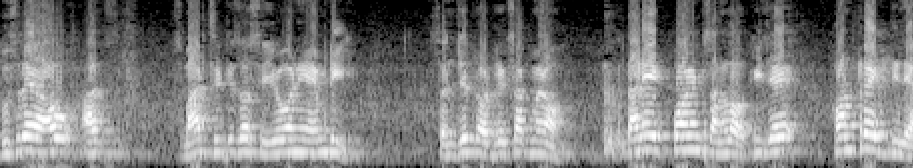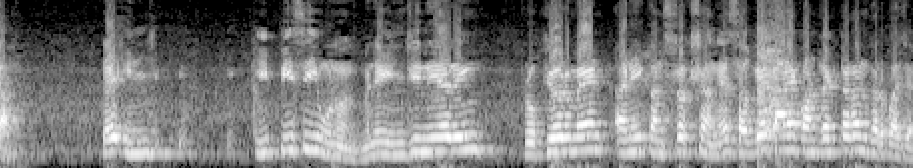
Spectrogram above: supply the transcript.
दुसरे हांव आज स्मार्ट सिटीचो सीईओ आणि एम डी संजीत रॉड्रिक्साक मेळ्ळो ताणें एक पॉयंट सांगलो की जे कॉन्ट्रॅक्ट दिल्या ते इंज ई पी सी म्हणून म्हणजे इंजिनियरींग प्रोक्युरमेंट आणि कन्स्ट्रक्शन हे सगळे ताणें कॉन्ट्रॅक्टरान करपाचे.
